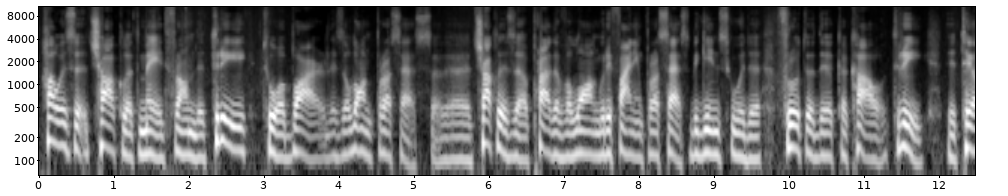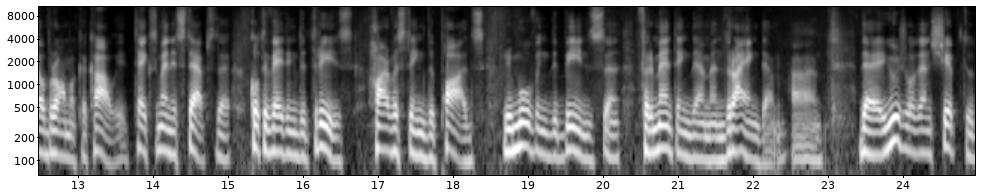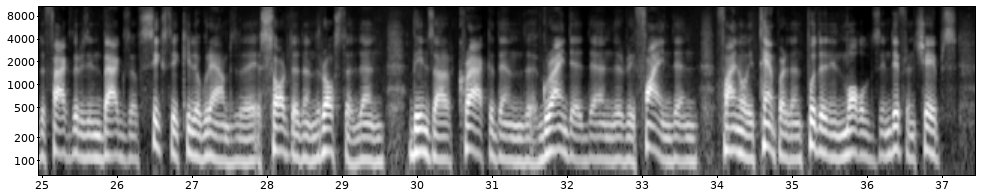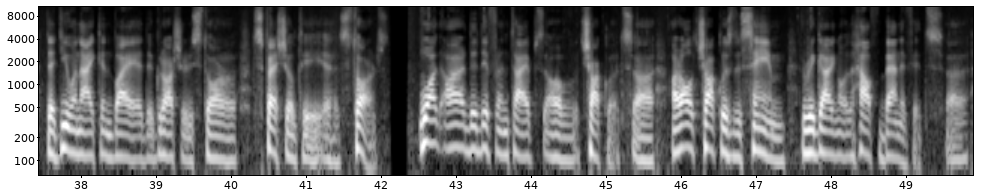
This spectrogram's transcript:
How is chocolate made from the tree to a bar? There's a long process. Uh, chocolate is a part of a long refining process. begins with the fruit of the cacao tree, the Theobroma cacao. It takes many steps, the cultivating the trees, harvesting the pods, removing the beans, uh, fermenting them and drying them. Uh, they are usually then shipped to the factories in bags of 60 kilograms. They are sorted and roasted and beans are cracked and uh, grinded and refined and finally tempered and put it in molds in different shapes that you and I can buy at the grocery store or specialty uh, stores. What are the different types of chocolates? Uh, are all chocolates the same regarding all the health benefits? Uh,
